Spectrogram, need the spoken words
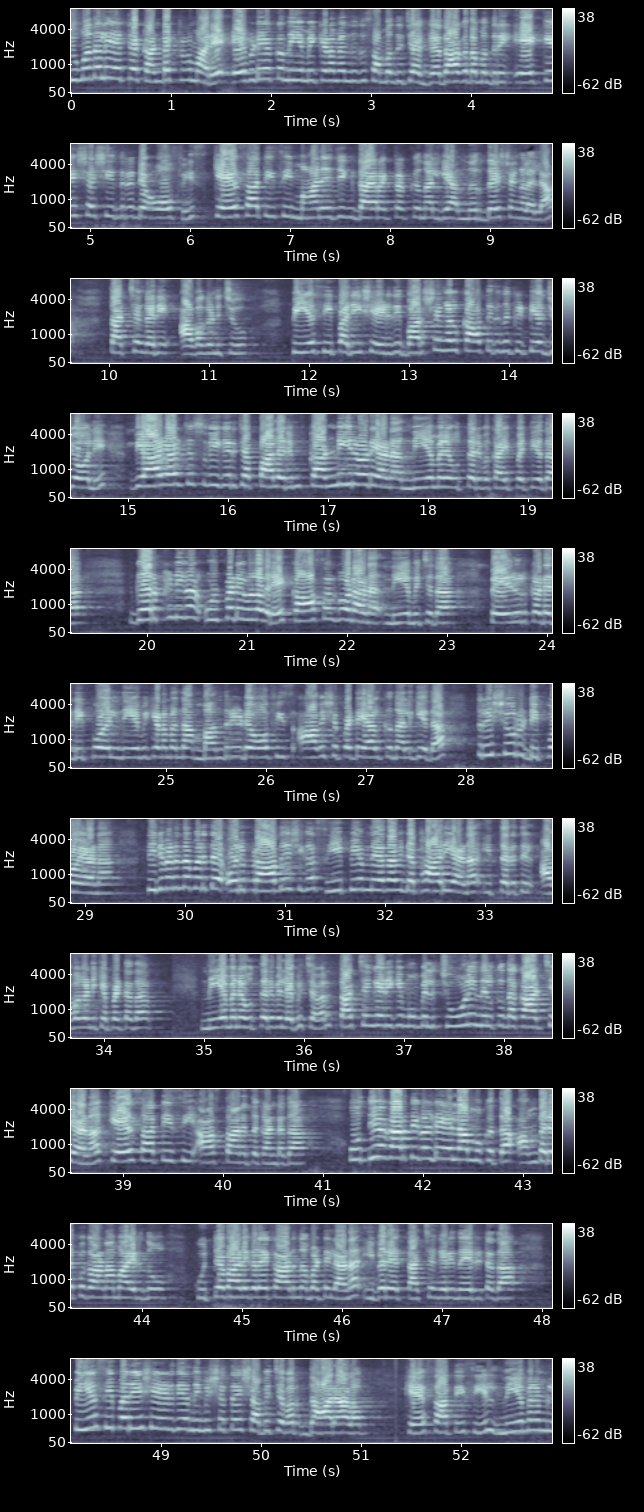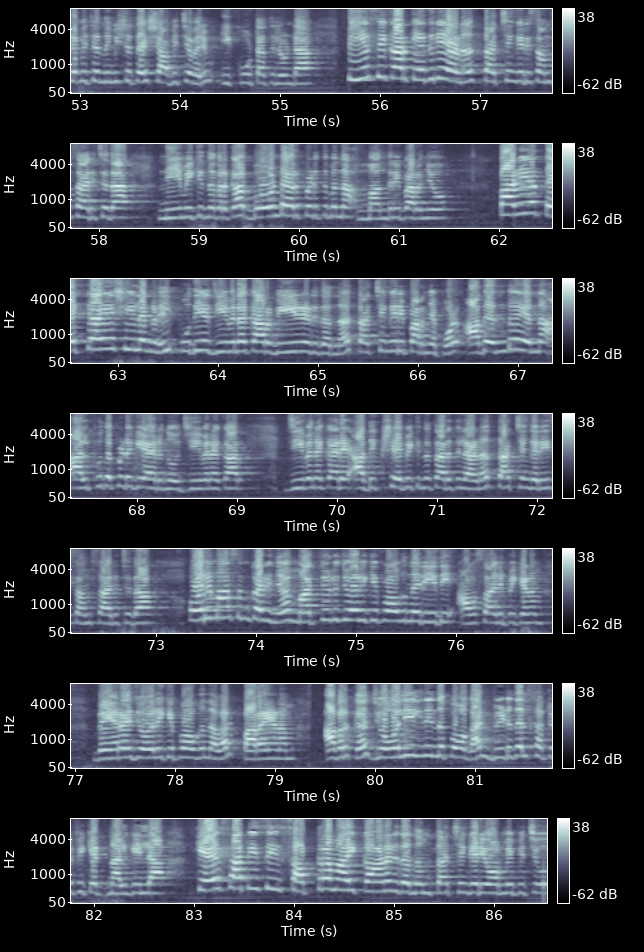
ചുമതലയേറ്റ കണ്ടക്ടർമാരെ എവിടെയൊക്കെ നിയമിക്കണമെന്നത് സംബന്ധിച്ച ഗതാഗത മന്ത്രി A K ശശീന്ദ്രന്റെ office K S R T C managing ഡയറക്ടർക്ക് നൽകിയ നിർദ്ദേശങ്ങളെല്ലാം തച്ചങ്കരി അവഗണിച്ചു. പി എസ് സി പരീക്ഷ എഴുതി വർഷങ്ങൾ കാത്തിരുന്ന് കിട്ടിയ ജോലി വ്യാഴാഴ്ച സ്വീകരിച്ച പലരും കണ്ണീരോടെയാണ് നിയമന ഉത്തരവ് കൈപ്പറ്റിയത്. ഗർഭിണികൾ ഉൾപ്പെടെയുള്ളവരെ കാസർഗോഡാണ് നിയമിച്ചത്. പേരൂർക്കട ഡിപ്പോയിൽ നിയമിക്കണമെന്ന മന്ത്രിയുടെ ഓഫീസ് ആവശ്യപ്പെട്ടയാൾക്ക് നൽകിയത് തൃശൂർ ഡിപ്പോയാണ്. തിരുവനന്തപുരത്തെ ഒരു പ്രാദേശിക സി പി എം നേതാവിന്റെ ഭാര്യയാണ് ഇത്തരത്തിൽ അവഗണിക്കപ്പെട്ടത്. നിയമന ഉത്തരവ് ലഭിച്ചവർ തച്ചങ്കരിക്ക് മുമ്പിൽ ചൂളി നിൽക്കുന്ന കാഴ്ചയാണ് K S R T C ആസ്ഥാനത്ത് കണ്ടത്. ഉദ്യോഗാർത്ഥികളുടെ എല്ലാം മുഖത്ത് അമ്പരപ്പ് കാണാമായിരുന്നു. കുറ്റവാളികളെ കാണുന്ന മട്ടിലാണ് ഇവരെ തച്ചങ്കരി നേരിട്ടത്. പി എസ് സി പരീക്ഷ എഴുതിയ നിമിഷത്തെ ശപിച്ചവർ ധാരാളം. കെ എസ് ആർ ടി സിയിൽ നിയമനം ലഭിച്ച നിമിഷത്തെ ശപിച്ചവരും ഇക്കൂട്ടത്തിലുണ്ട് പി എസ് സിക്കാർക്കെതിരെയാണ് തച്ചങ്കരി സംസാരിച്ചത്. നിയമിക്കുന്നവർക്ക് ബോണ്ട് ഏർപ്പെടുത്തുമെന്ന് മന്ത്രി പറഞ്ഞു. പഴയ തെറ്റായ ശീലങ്ങളിൽ പുതിയ ജീവനക്കാർ വീഴരുതെന്ന് തച്ചങ്കരി പറഞ്ഞപ്പോൾ അതെന്ത് എന്ന് അത്ഭുതപ്പെടുകയായിരുന്നു ജീവനക്കാർ. ജീവനക്കാരെ അധിക്ഷേപിക്കുന്ന തരത്തിലാണ് തച്ചങ്കരി സംസാരിച്ചത്. ഒരു മാസം കഴിഞ്ഞ് മറ്റൊരു ജോലിക്ക് പോകുന്ന രീതി അവസാനിപ്പിക്കണം. വേറെ ജോലിക്ക് പോകുന്നവർ പറയണം. അവർക്ക് ജോലിയിൽ നിന്ന് പോകാൻ വിടുതൽ സർട്ടിഫിക്കറ്റ് നൽകില്ല. K S R T C സത്രമായി കാണരുതെന്നും തച്ചങ്കരി ഓർമ്മിപ്പിച്ചു.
